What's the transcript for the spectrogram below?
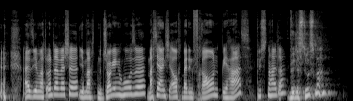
Also ihr macht Unterwäsche, ihr macht eine Jogginghose. Macht ihr eigentlich auch bei den Frauen BHs, Büstenhalter? Würdest du es machen?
